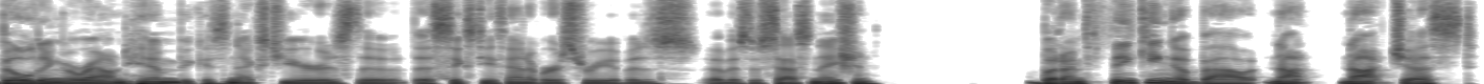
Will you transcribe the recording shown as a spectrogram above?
building around him because next year is the the 60th anniversary of his of his assassination. But I'm thinking about not not just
